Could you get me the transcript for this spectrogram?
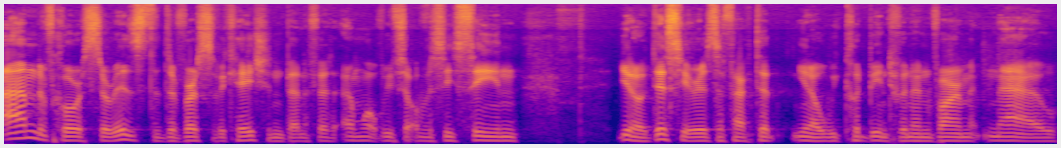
And of course, there is the diversification benefit. And what we've obviously seen, you know, this year is the fact that, you know, we could be into an environment now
